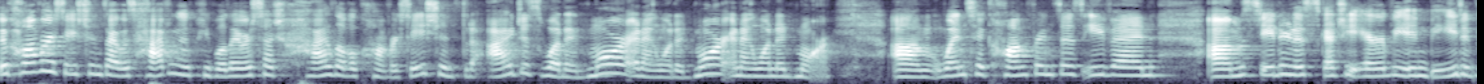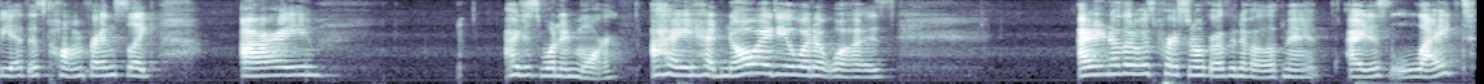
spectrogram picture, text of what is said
the conversations I was having with people they were such high level conversations that I just wanted more and I wanted more and I wanted more um, went to conferences even um, stayed in a sketchy Airbnb to be at this conference like I I just wanted more I had no idea what it was I didn't know that it was personal growth and development. I just liked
